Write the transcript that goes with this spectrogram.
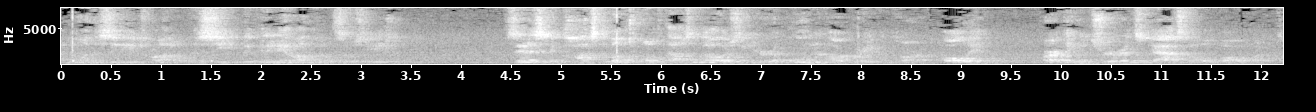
I know in the city of Toronto, the, C, the Canadian Automobile Association says it costs about $12,000 a year to own and operate all in. Parking, insurance, gas, the whole ball of wax.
